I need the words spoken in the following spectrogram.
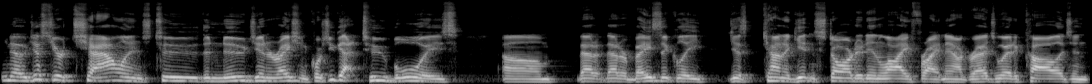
you know, just your challenge to the new generation. Of course, you got two boys um, that that are basically just kind of getting started in life right now, graduated college, and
